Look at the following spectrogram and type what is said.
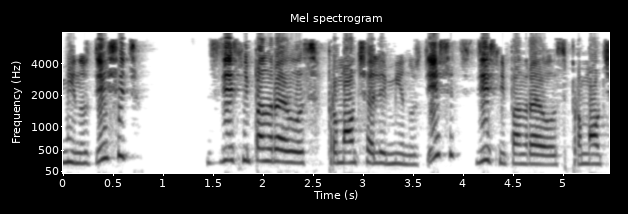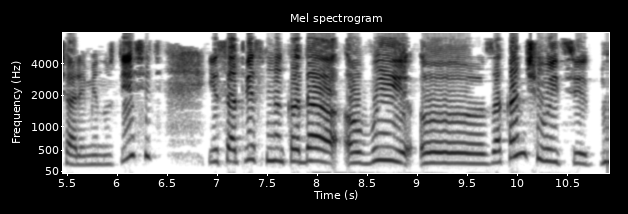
минус 10. Здесь не понравилось, промолчали минус 10. Здесь не понравилось, промолчали минус 10. И, соответственно, когда э, вы э, заканчиваете, ну,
